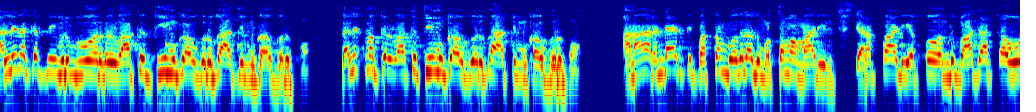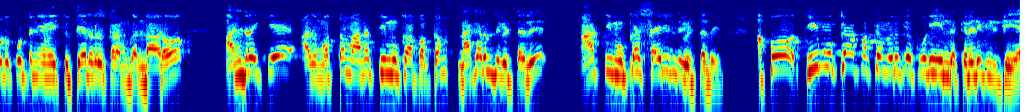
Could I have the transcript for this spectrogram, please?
நல்லிணக்கத்தை விரும்புபவர்கள் வாக்கு திமுகவுக்கு இருக்கும் அதிமுகவுக்கு இருக்கும். தலித் மக்கள் வாக்கு திமுகவுக்கு இருக்கும் அதிமுகவுக்கு இருக்கும். ஆனா ரெண்டாயிரத்தி பத்தொன்பதுல அது மொத்தமா மாறிடுச்சு எடப்பாடி எப்போ வந்து பாஜகவோடு கூட்டணி அமைத்து தேர்தல் களம் கண்டாரோ அன்றைக்கே அது மொத்தமாக திமுக பக்கம் நகர்ந்து விட்டது அதிமுக சரிந்து விட்டது. அப்போ திமுக பக்கம் இருக்கக்கூடிய இந்த கிரெடிபிலிட்டிய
